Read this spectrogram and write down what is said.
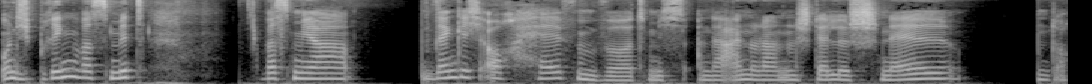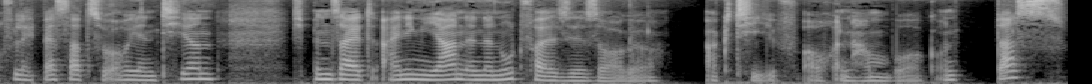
und ich bringe was mit, was mir, denke ich, auch helfen wird, mich an der einen oder anderen Stelle schnell und auch vielleicht besser zu orientieren. Ich bin seit einigen Jahren in der Notfallseelsorge aktiv, auch in Hamburg. Und das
